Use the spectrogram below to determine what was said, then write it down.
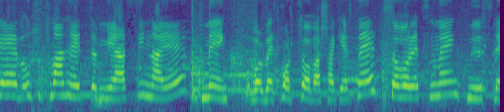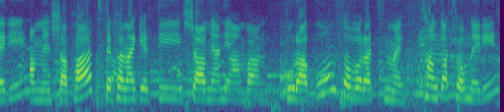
եւ ուսուցման հետ միասին նաեւ մենք որպես փորձով աշակերտներ սովորեցնում ենք մյուսներին ամեն շաբաթ Ստեփանակերտի Շահումյանի անվան պուրակում սովորեցնում ենք ցանկացողներին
